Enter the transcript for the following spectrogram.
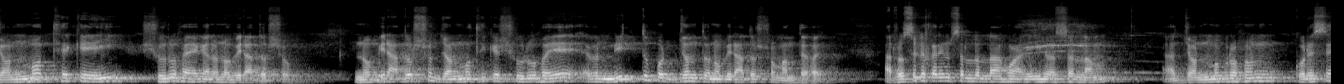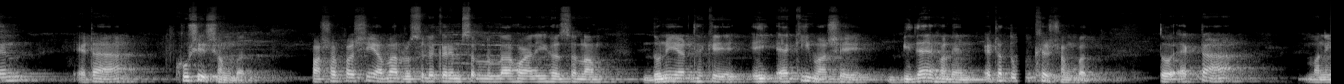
জন্ম থেকেই শুরু হয়ে গেল নবীর আদর্শ। নবীর আদর্শ জন্ম থেকে শুরু হয়ে এবং মৃত্যু পর্যন্ত নবীর আদর্শ মানতে হয়। আর রসুল করিম সাল্লাহ আলী আসাল্লাম জন্মগ্রহণ করেছেন এটা খুশির সংবাদ। পাশাপাশি আবার রসুল করিম সাল্লাহ আলী আসাল্লাম দুনিয়ার থেকে এই একই মাসে বিদায় হলেন, এটা দুঃখের সংবাদ। তো একটা মানে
